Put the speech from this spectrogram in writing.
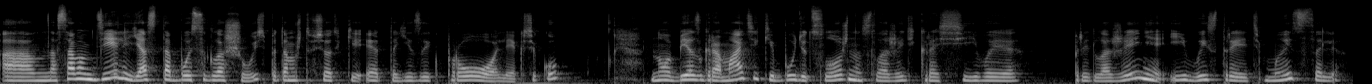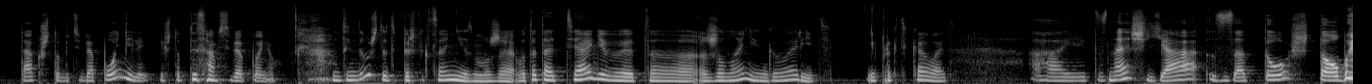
uh, на самом деле я с тобой соглашусь, потому что все-таки это язык про лексику, но без грамматики будет сложно сложить красивые предложения и выстроить мысль так, чтобы тебя поняли и чтобы ты сам себя понял. Ну ты не думаешь, что это перфекционизм уже? Вот это оттягивает э, желание говорить и практиковать. А, и ты знаешь, я за то, чтобы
